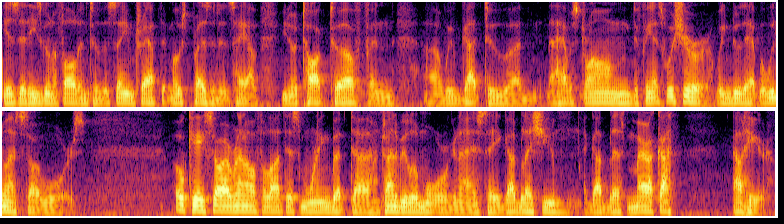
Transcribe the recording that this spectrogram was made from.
is that he's going to fall into the same trap that most presidents have. You know, talk tough and uh, we've got to uh, have a strong defense. Well, sure, we can do that, but we don't have to start wars. Okay, sorry I ran off a lot this morning, but uh, I'm trying to be a little more organized. Hey, God bless you. God bless America out here.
